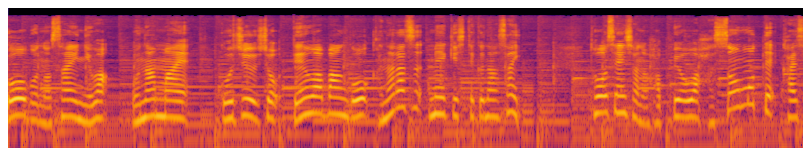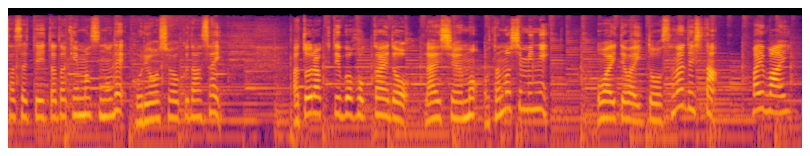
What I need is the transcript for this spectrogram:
ご応募の際にはお名前ご住所電話番号を必ず明記してください。当選者の発表は発送をもって返させていただきますのでご了承ください。アトラクティブ北海道来週もお楽しみに。お相手は伊藤さなでした。バイバイ。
